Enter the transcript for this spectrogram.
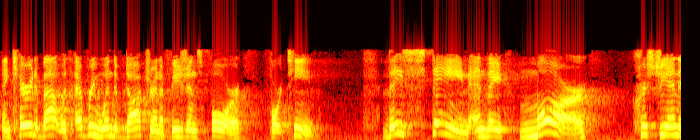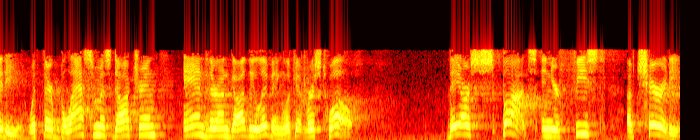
and carried about with every wind of doctrine, Ephesians 4 14. They stain and they mar Christianity with their blasphemous doctrine and their ungodly living. Look at verse 12. They are spots in your feast of charity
